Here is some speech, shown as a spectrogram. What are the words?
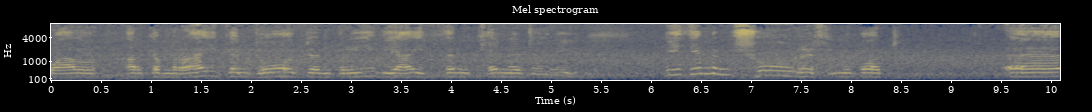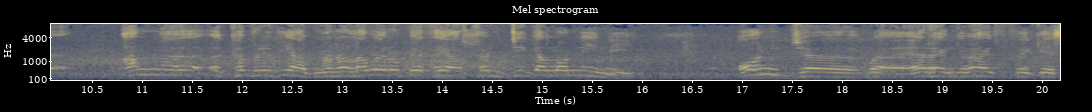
wal a'r Gymraeg yn dod yn brif iaith yn cenedl ni. Fi ddim yn siŵr eich gwybod uh, am y, y cyfrifiad. Mae yna lawer o bethau allan digalon i ni. Ond, uh, er enghraifft, fe ges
